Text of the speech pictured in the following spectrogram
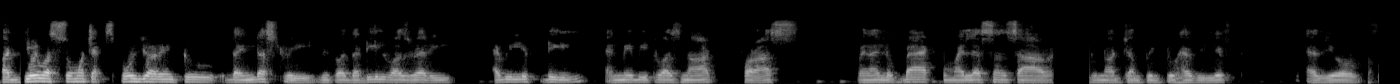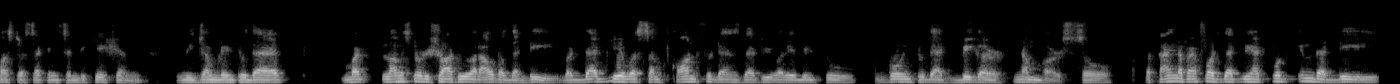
but gave us so much exposure into the industry because the deal was very heavy lift deal and maybe it was not for us. When I look back, my lessons are do not jump into heavy lift as your first or second syndication. We jumped into that. But long story short, we were out of the deal. But that gave us some confidence that we were able to go into that bigger numbers. So the kind of effort that we had put in that deal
